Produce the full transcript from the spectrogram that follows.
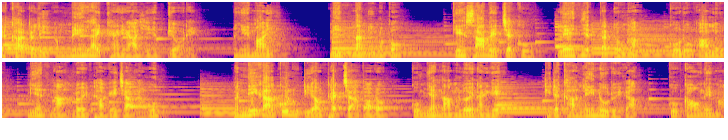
တခါတလေအမဲလိုက်ခံရရင်ပျော်တယ်အငယ်မကြီးမင်းမှတ်မိမပေါ့ကင်စားမဲ့ချက်ကိုလဲညှစ်တက်တုံးကကိုတို့အားလုံးမျက်နှာလွှဲထားခဲ့ကြတာကိုမနေ့ကကိုလူတယောက်ထက်ကြသွားတော့ကိုမျက်နှာမလွှဲနိုင်ခဲ့ဒီတခါလင်းတို့တွေကကိုကောင်းထဲမှာ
